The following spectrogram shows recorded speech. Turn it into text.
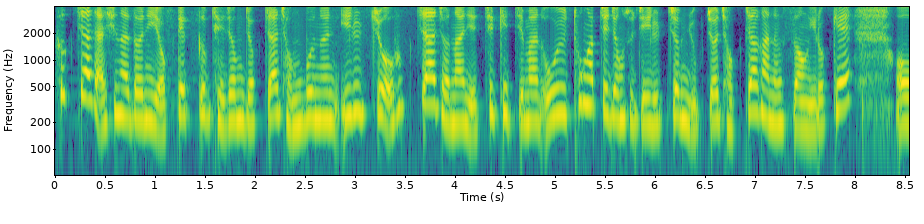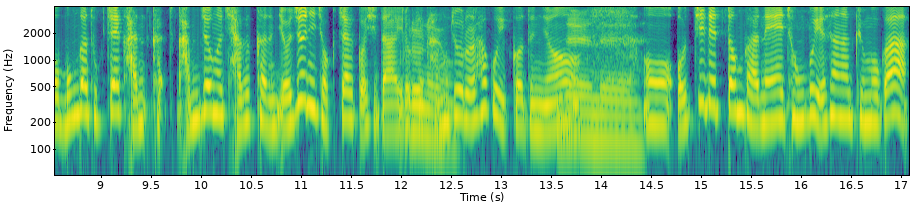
흑자 자신하더니 역대급 재정적자 정부는 1조 흑자 전환 예측했지만 올 통합재정수지 1.6조 적자 가능성 이렇게 어 뭔가 독자의 감, 감정을 자극하는 여전히 적자일 것이다 이렇게 그러네요. 강조를 하고 있거든요. 네네. 네. 어 어찌 됐던 간에 정부 예산안 규모가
